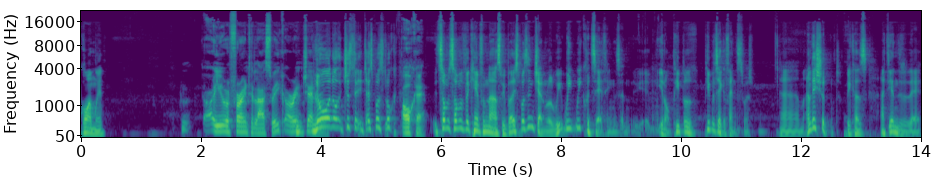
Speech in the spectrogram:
go on, Wayne. Are you referring to last week or in general? No, no, just I suppose. Look, Okay. some some of it came from last week, but I suppose in general, we we, we could say things, and you know, people people take offence to it, um, and they shouldn't, because at the end of the day,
